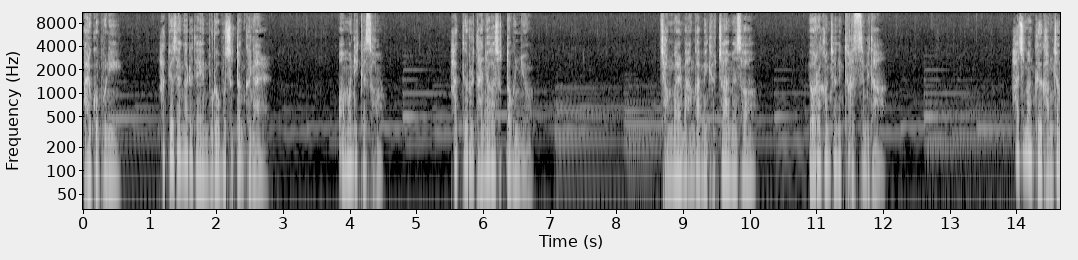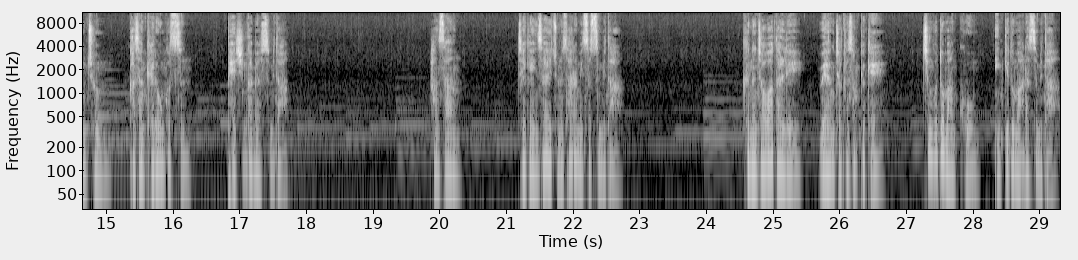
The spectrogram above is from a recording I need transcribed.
알고 보니 학교 생활에 대해 물어보셨던 그날 어머니께서 학교를 다녀가셨더군요. 정말 만감이 교차하면서 여러 감정이 들었습니다. 하지만 그 감정 중 가장 괴로운 것은 배신감이었습니다. 항상 제게 인사해주는 사람이 있었습니다. 그는 저와 달리 외향적인 성격에 친구도 많고 인기도 많았습니다.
